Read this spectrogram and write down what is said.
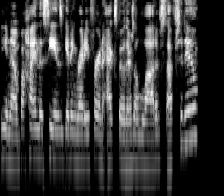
you know, behind the scenes, getting ready for an expo, there's a lot of stuff to do.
